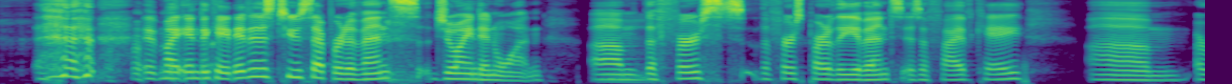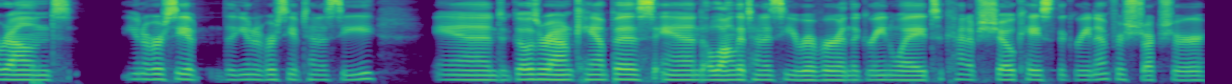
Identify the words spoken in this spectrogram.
it might indicate it is two separate events joined in one. Um, the first the first part of the event is a 5K um, around University of the University of Tennessee and goes around campus and along the Tennessee River and the Greenway to kind of showcase the green infrastructure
